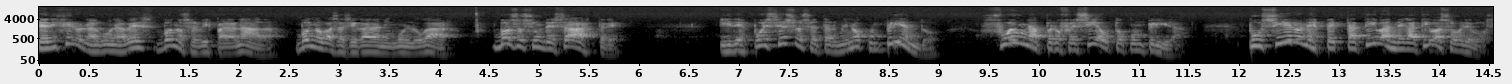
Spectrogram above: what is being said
¿Te dijeron alguna vez, vos no servís para nada, vos no vas a llegar a ningún lugar, vos sos un desastre? Y después eso se terminó cumpliendo. Fue una profecía autocumplida. Pusieron expectativas negativas sobre vos.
